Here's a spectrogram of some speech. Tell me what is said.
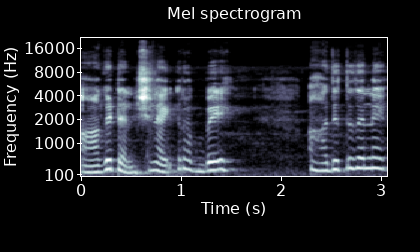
ആകെ ടെൻഷനായി റബ്ബേ ആദ്യത്തെ തന്നെ.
